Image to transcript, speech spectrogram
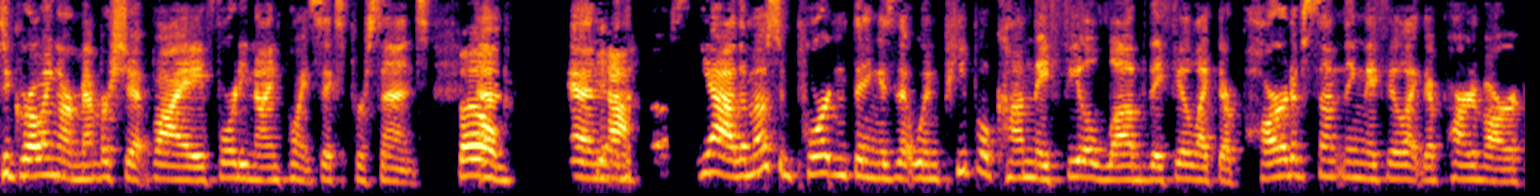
to growing our membership by 49.6% Boom. And Yeah. the most, yeah, the most important thing is that when people come, they feel loved. They feel like they're part of something. They feel like they're part of our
